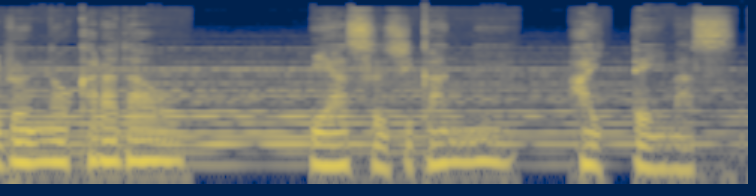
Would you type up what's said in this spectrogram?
自分の体を癒す時間に入っています。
